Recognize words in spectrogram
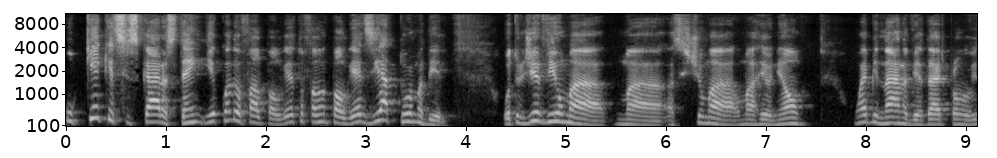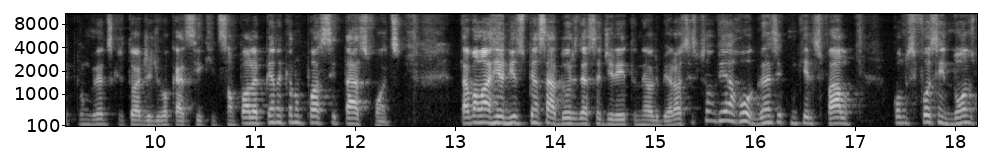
O que que esses caras têm? E quando eu falo Paulo Guedes, estou falando Paulo Guedes e a turma dele. Outro dia vi uma, uma assisti uma, uma reunião, um webinar, na verdade, promovido por um grande escritório de advocacia aqui de São Paulo. É pena que eu não posso citar as fontes. estavam lá reunidos os pensadores dessa direita neoliberal. Vocês precisam ver a arrogância com que eles falam, como se fossem donos.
